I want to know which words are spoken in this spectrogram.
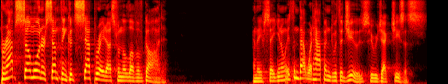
Perhaps someone or something could separate us from the love of God. And they say, you know, isn't that what happened with the Jews who reject Jesus?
